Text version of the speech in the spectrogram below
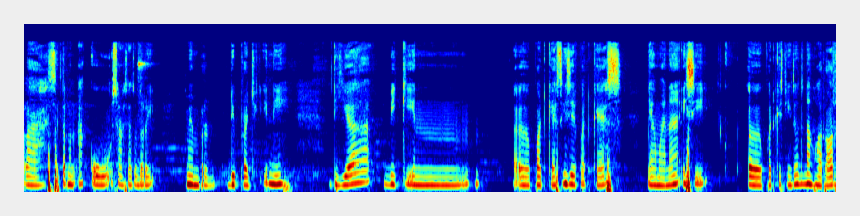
Lah si teman aku salah satu dari member di project ini dia bikin uh, podcast ngisi podcast yang mana isi uh, podcastnya itu tentang horor.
